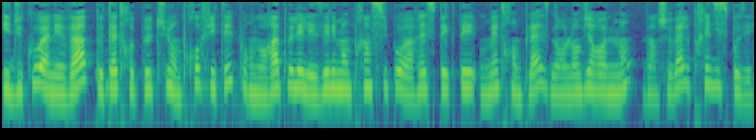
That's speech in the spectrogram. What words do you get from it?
Et du coup, Aneva, peut-être peux-tu en profiter pour nous rappeler les éléments principaux à respecter ou mettre en place dans l'environnement d'un cheval prédisposé?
